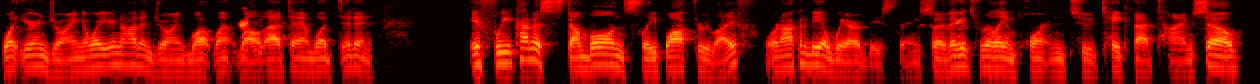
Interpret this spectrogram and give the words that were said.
what you're enjoying and what you're not enjoying what went well that day and what didn't. If we kind of stumble and sleepwalk through life we're not going to be aware of these things so i think it's really important to take that time. So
